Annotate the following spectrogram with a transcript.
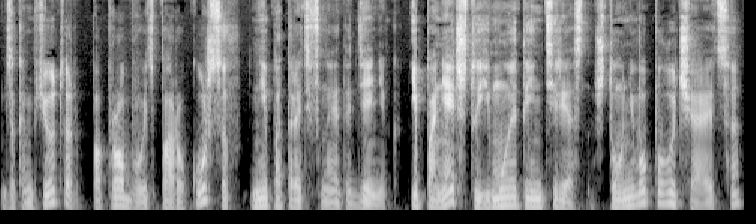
за компьютер, попробовать пару курсов, не потратив на это денег, и понять, что ему это интересно, что у него получается,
